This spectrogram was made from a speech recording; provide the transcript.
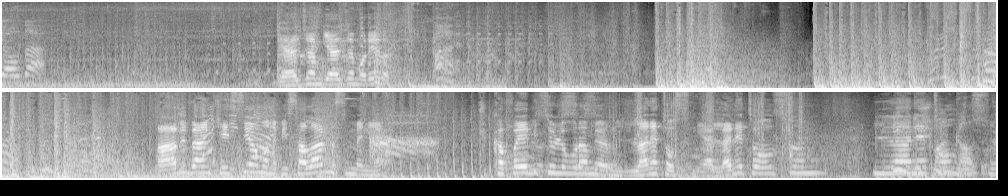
Yolda. Geleceğim geleceğim oraya da. Abi ben kesiyorum onu. Bir salar mısın beni ya? Şu kafaya bir türlü vuramıyorum. Lanet olsun ya. Lanet olsun. Lanet kaldı. olsun.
